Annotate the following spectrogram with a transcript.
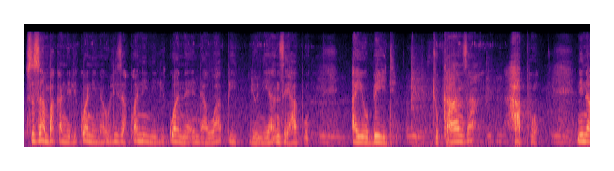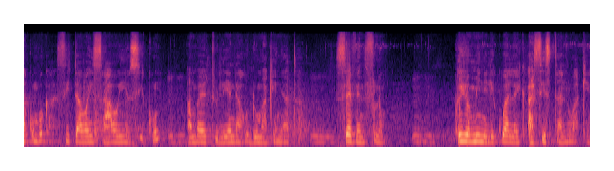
Sasa mpaka nilikuwa ninauliza kwani nilikuwa naenda wapi ndio nianze hapo. Mm. I obeyed. Tukaanza mm -hmm. hapo. Mm. Ninakumbuka sitawahi sahau hiyo siku ambayo tulienda huduma Kenyatta. Seventh floor. Mm -hmm. Kwa hiyo mi nilikuwa like assistant wake.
